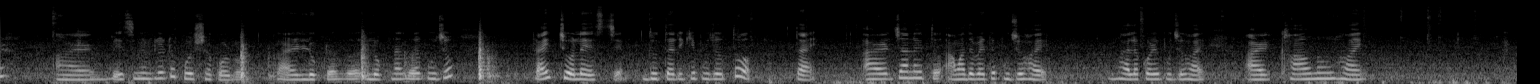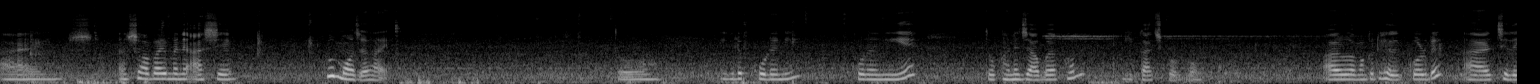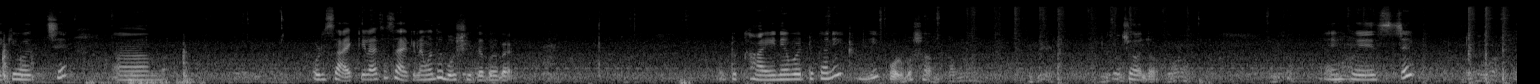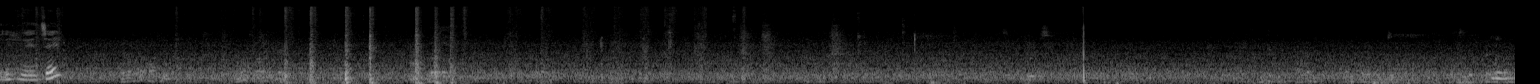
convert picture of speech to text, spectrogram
আর বেসিনগুলো একটু পরিষ্কার করব। আর লোকনাথ লোকনাথ বাবা পুজো প্রায় চলে এসছে, দু তারিখে পুজো তো, তাই। আর জানোই তো, আমাদের বাড়িতে পুজো হয়, ভালো করে পুজো হয়, আর খাওয়ানো হয় আর সবাই মানে আসে, খুব মজা হয়। তো এগুলো করে নিই, করে নিয়ে তো ওখানে যাব এখন কি কাজ করব। আর আমাকে একটু হেল্প করবে, আর ছেলেকে হচ্ছে ওর সাইকেল আছে সাইকেলের মধ্যে বসিয়ে দেবো এবার। একটু খাইয়ে নেব একটুখানি দিয়ে করব সব। চলো। হয়ে এসছে। হয়ে যায়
